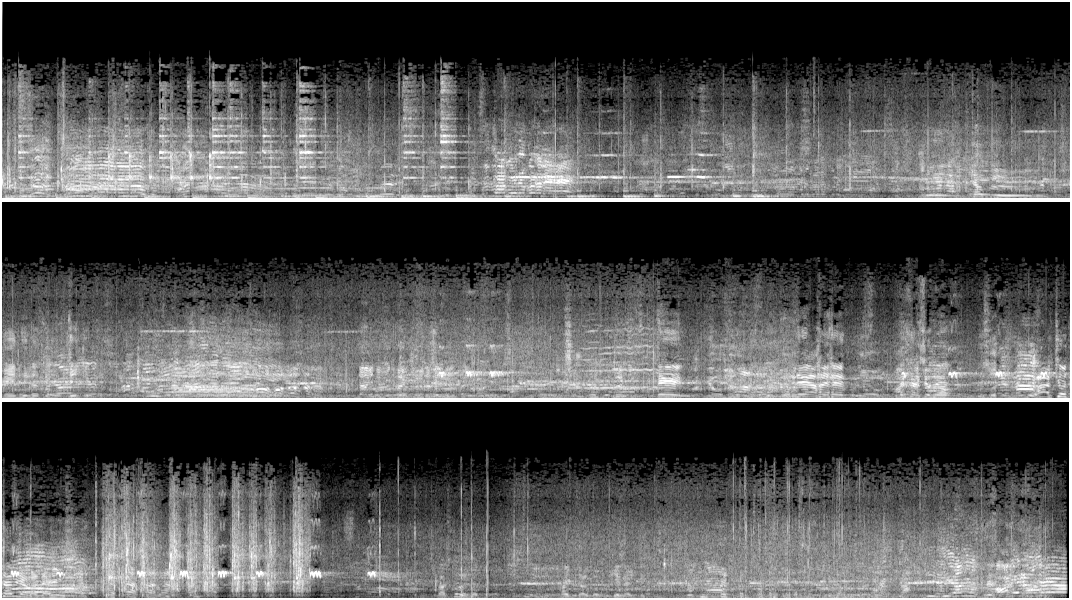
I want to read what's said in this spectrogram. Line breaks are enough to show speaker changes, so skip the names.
多分命だと電気。で、で、あ、最初、あ、今日ら大丈夫ですね。真っ黒になったら、入ったら受けない
で。 아래로 보세요.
